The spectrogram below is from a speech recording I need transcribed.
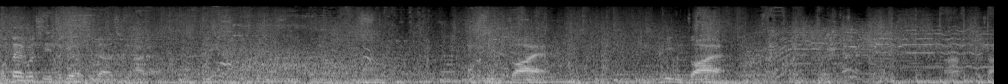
我对不起这个游戏的其他人。抓哎，硬抓哎！啊，是啥？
